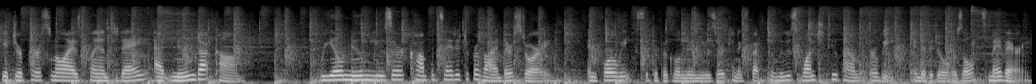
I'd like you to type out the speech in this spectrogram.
Get your personalized plan today at Noom.com. Real Noom user compensated to provide their story. In four weeks, the typical Noom user can expect to lose one to two pounds per week. Individual results may vary.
